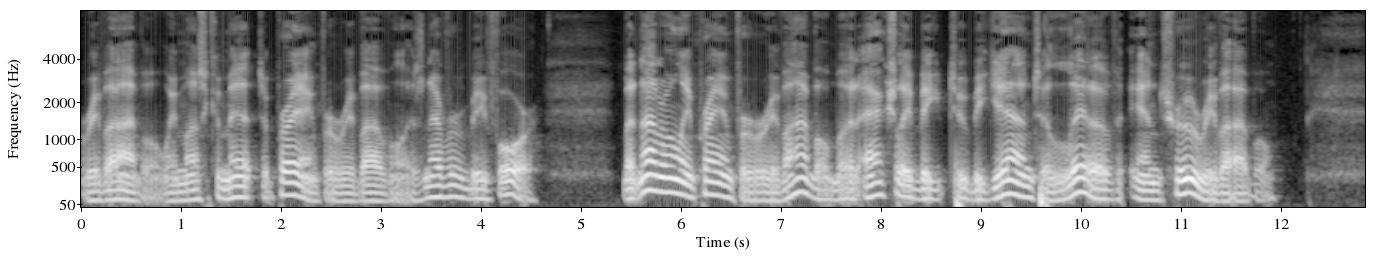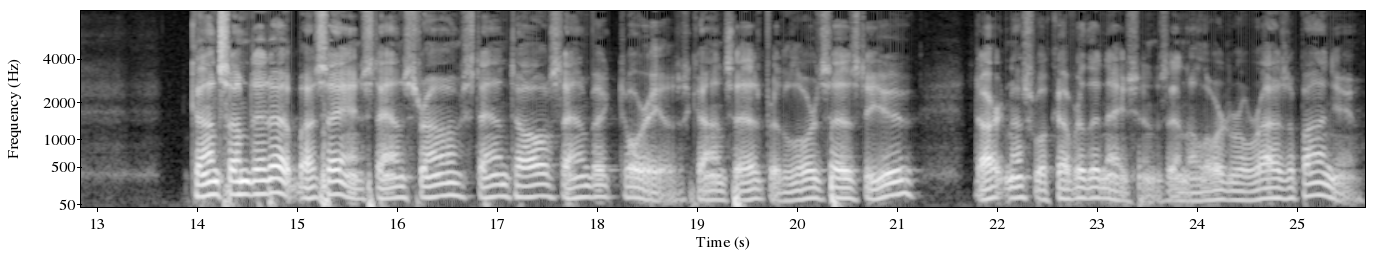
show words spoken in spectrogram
revival. We must commit to praying for revival as never before. But not only praying for revival, but actually be, to begin to live in true revival. Cahn summed it up by saying, Stand strong, stand tall, stand victorious. Cahn said, For the Lord says to you, Darkness will cover the nations, and the Lord will rise upon you.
